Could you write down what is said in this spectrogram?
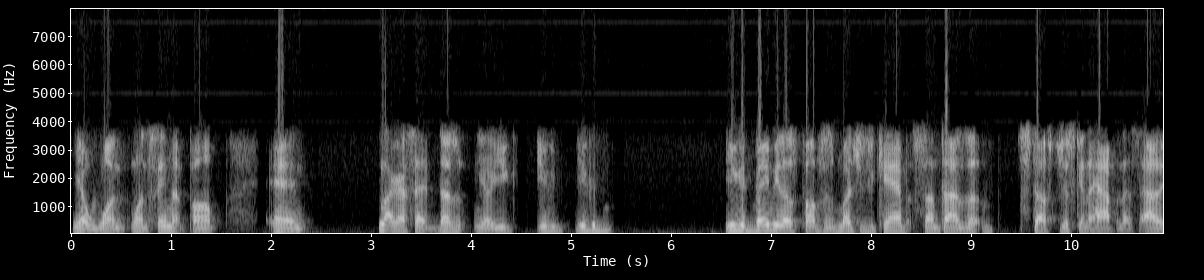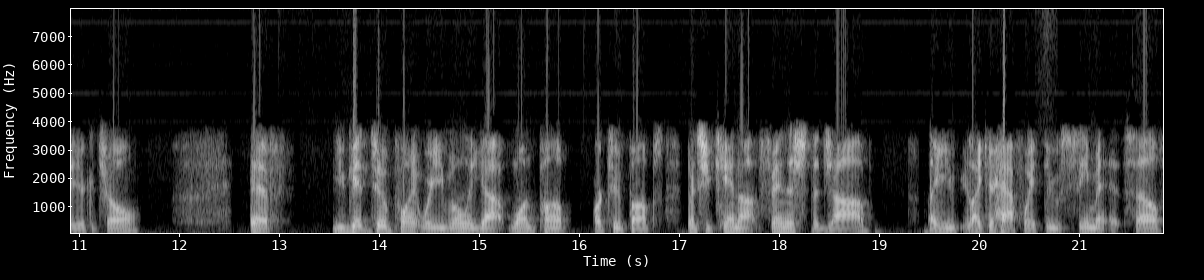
you know one one cement pump and like I said, doesn't you know you you you could you can baby those pumps as much as you can, but sometimes uh, stuff's just going to happen that's out of your control. If you get to a point where you've only got one pump or two pumps, but you cannot finish the job, like you like you're halfway through cement itself,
